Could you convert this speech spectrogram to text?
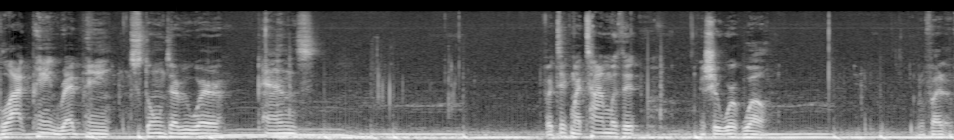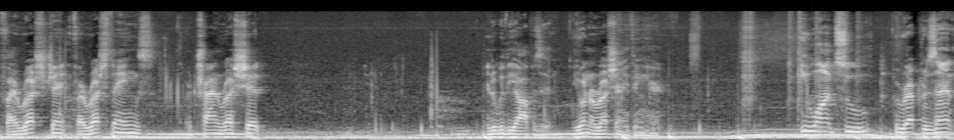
black paint, red paint, stones everywhere, pens. If I take my time with it, it should work well. If I if I rush if I rush things or try and rush it, it'll be the opposite. You don't want to rush anything here. You want to represent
